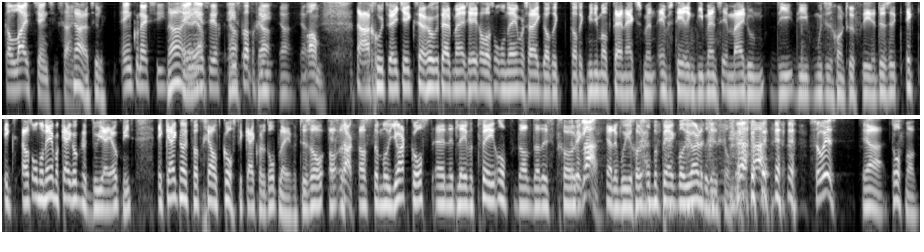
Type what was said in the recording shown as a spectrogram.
kan life-changing zijn. ja, natuurlijk. Eén connectie, Ja, één ja. inzicht, één strategie. Bam. Nou goed, weet je, ik zeg ook altijd, mijn regel als ondernemer zei ik dat ik, dat ik minimaal 10x mijn investering die mensen in mij doen, die, die moeten ze gewoon terugverdienen. Dus ik, ik, ik, als ondernemer kijk ook, dat doe jij ook niet. Ik kijk nooit wat geld kost, ik kijk wat het oplevert. Dus al, als, als het een miljard kost en het levert twee op, dan, dan is het gewoon... Dan klaar. Ja, dan moet je gewoon onbeperkt miljarden erin stoppen. Zo is het. Ja, tof man.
